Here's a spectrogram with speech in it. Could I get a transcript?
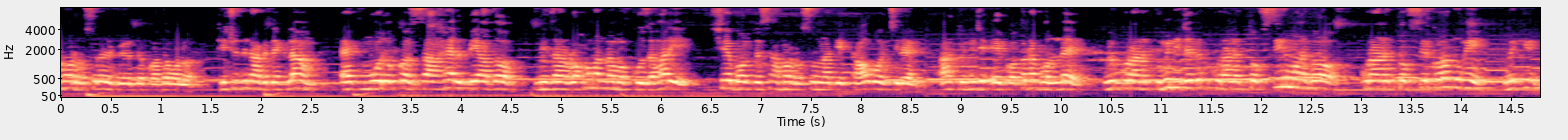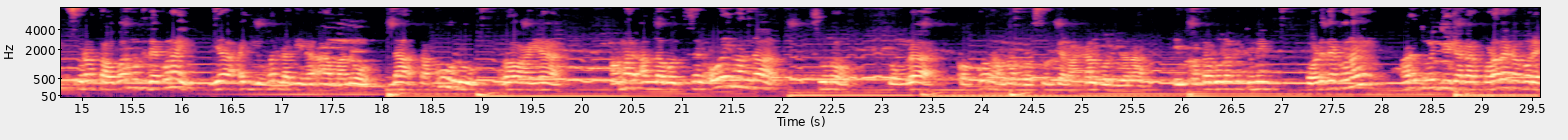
আমার রসুলের বিরুদ্ধে কথা বলো? কিছুদিন আগে দেখলাম এক মূর্খ জাহেল বেয়াদব মিজান রহমান নামক কুজাহারি সে বলতেছে, আমার রসুল নাকি কাউ বলছিলেন। আর তুমি যে এই কথাটা বললে, তুমি কোরআনে, তুমি নিজেকে কোরআনের তফসির মনে করো, কোরআনের তফসির করো তুমি। তুমি কি সূরা তাওবার মধ্যে দেখো নাই? ইয়া আইয়ুহাল্লাযিনা আমানু লা তাকুলু রা'ইনা। আমার আল্লাহ বলতেছেন, ওই ইমানদার শুনো, তোমরা কখন আমার রসুলকে রাখাল বলিও না? এই কথাগুলোকে তুমি পড়ে দেখো নাই? আরে তুমি দুই টাকার পড়ালেখা করে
